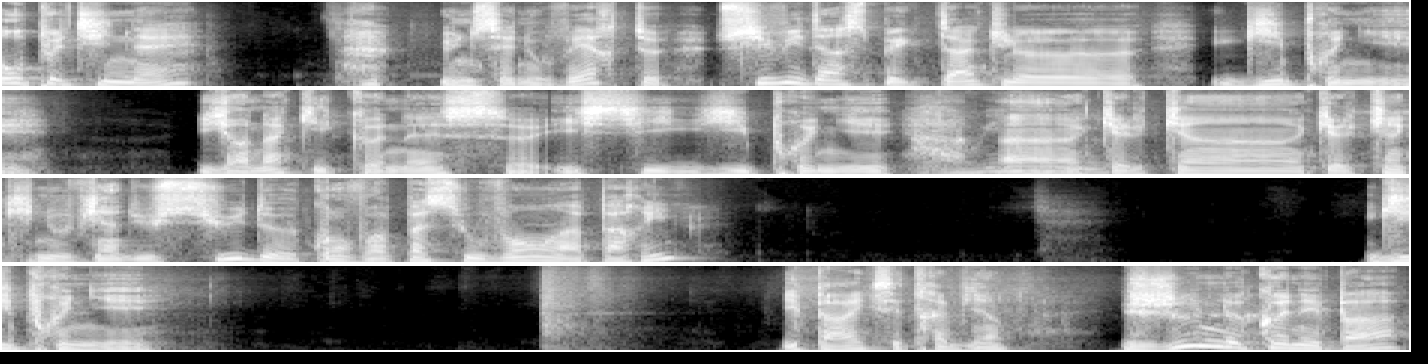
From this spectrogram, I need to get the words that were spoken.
au Petit Nez, une scène ouverte suivie d'un spectacle euh, Guy Prunier. Il y en a qui connaissent ici Guy Prunier, un quelqu'un, quelqu'un qui nous vient du sud, qu'on voit pas souvent à Paris. Guy Prunier. Il paraît que c'est très bien. Je ne le connais pas.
